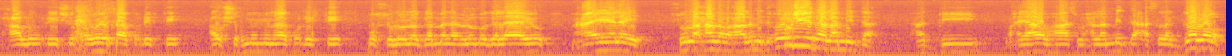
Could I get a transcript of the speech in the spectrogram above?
waxaa lagu dhigi sheekh aweysaa ku dhigti aw sheekh muminaa ku dhigti muqsulolama galaayo. Maxaa yeelay sulaxada waxaa la mid awliyada lamida haddii waxyaabahaas wax lamida asla galo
